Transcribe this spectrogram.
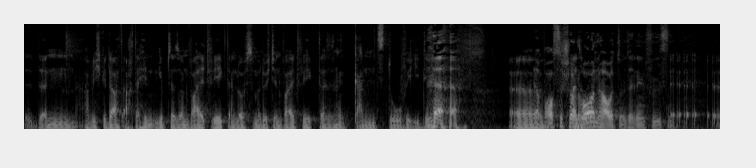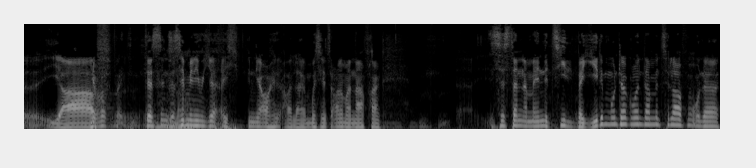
dann habe ich gedacht, ach, da hinten gibt es ja so einen Waldweg, dann läufst du mal durch den Waldweg. Das ist eine ganz doofe Idee. Da brauchst du schon also- Hornhaut unter den Füßen. ja, Ja, wa- wa- das interessiert mich nämlich, ja, ich bin ja auch, allein, muss jetzt auch nochmal nachfragen. Ist es dann am Ende Ziel, bei jedem Untergrund damit zu laufen oder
